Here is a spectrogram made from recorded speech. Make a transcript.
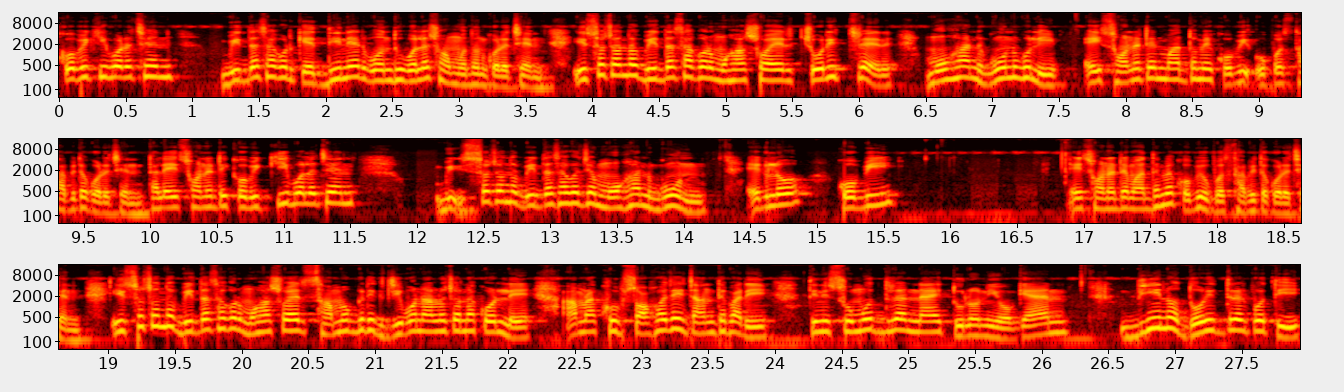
কবি কি করেছেন বিদ্যাসাগরকে দিনের বন্ধু বলে সম্বোধন করেছেন। ঈশ্বরচন্দ্র বিদ্যাসাগর মহাশয়ের চরিত্রের মহান গুণগুলি এই সনেটের মাধ্যমে কবি উপস্থাপিত করেছেন। তাহলে এই সনেটে কবি কি বলেছেন? ঈশ্বরচন্দ্র বিদ্যাসাগর যে মহান গুণ, এগুলো কবি এই সনেটের মাধ্যমে কবি উপস্থাপিত করেছেন। ঈশ্বরচন্দ্র বিদ্যাসাগর মহাশয়ের সামগ্রিক জীবন আলোচনা করলে আমরা খুব সহজেই জানতে পারি, তিনি সমুদ্রের ন্যায় তুলনীয় জ্ঞান, দীন ও দরিদ্রের প্রতি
